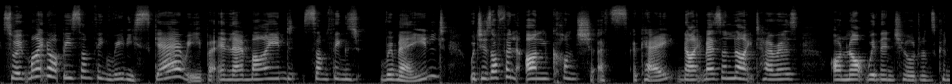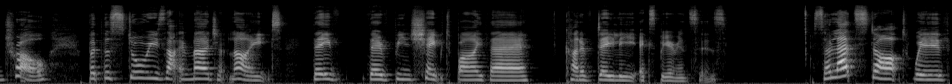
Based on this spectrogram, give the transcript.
So it might not be something really scary, but in their mind, something's remained, which is often unconscious. Okay, nightmares and night terrors are not within children's control, but the stories that emerge at night, they've they've been shaped by their kind of daily experiences. So let's start with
